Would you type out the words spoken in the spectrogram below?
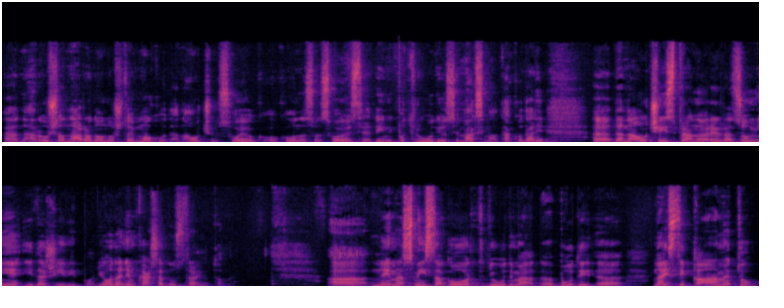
narušila narodno ono što je mogu da nauči u svojoj okolnosti, u svojoj sredini, potrudio se maksimalno tako dalje, da nauči ispravno, razumije i da živi po njoj. Onda njem kaže sad ustraju u tome. A, nema smisla govoriti ljudima budi a, na istikametu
